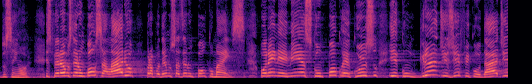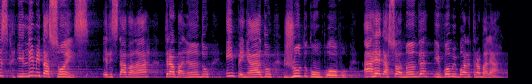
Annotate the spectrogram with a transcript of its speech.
do Senhor. Esperamos ter um bom salário para podermos fazer um pouco mais. Porém, Neemias, com pouco recurso e com grandes dificuldades e limitações, ele estava lá trabalhando, empenhado, junto com o povo, arregaçou a manga e vamos embora trabalhar.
